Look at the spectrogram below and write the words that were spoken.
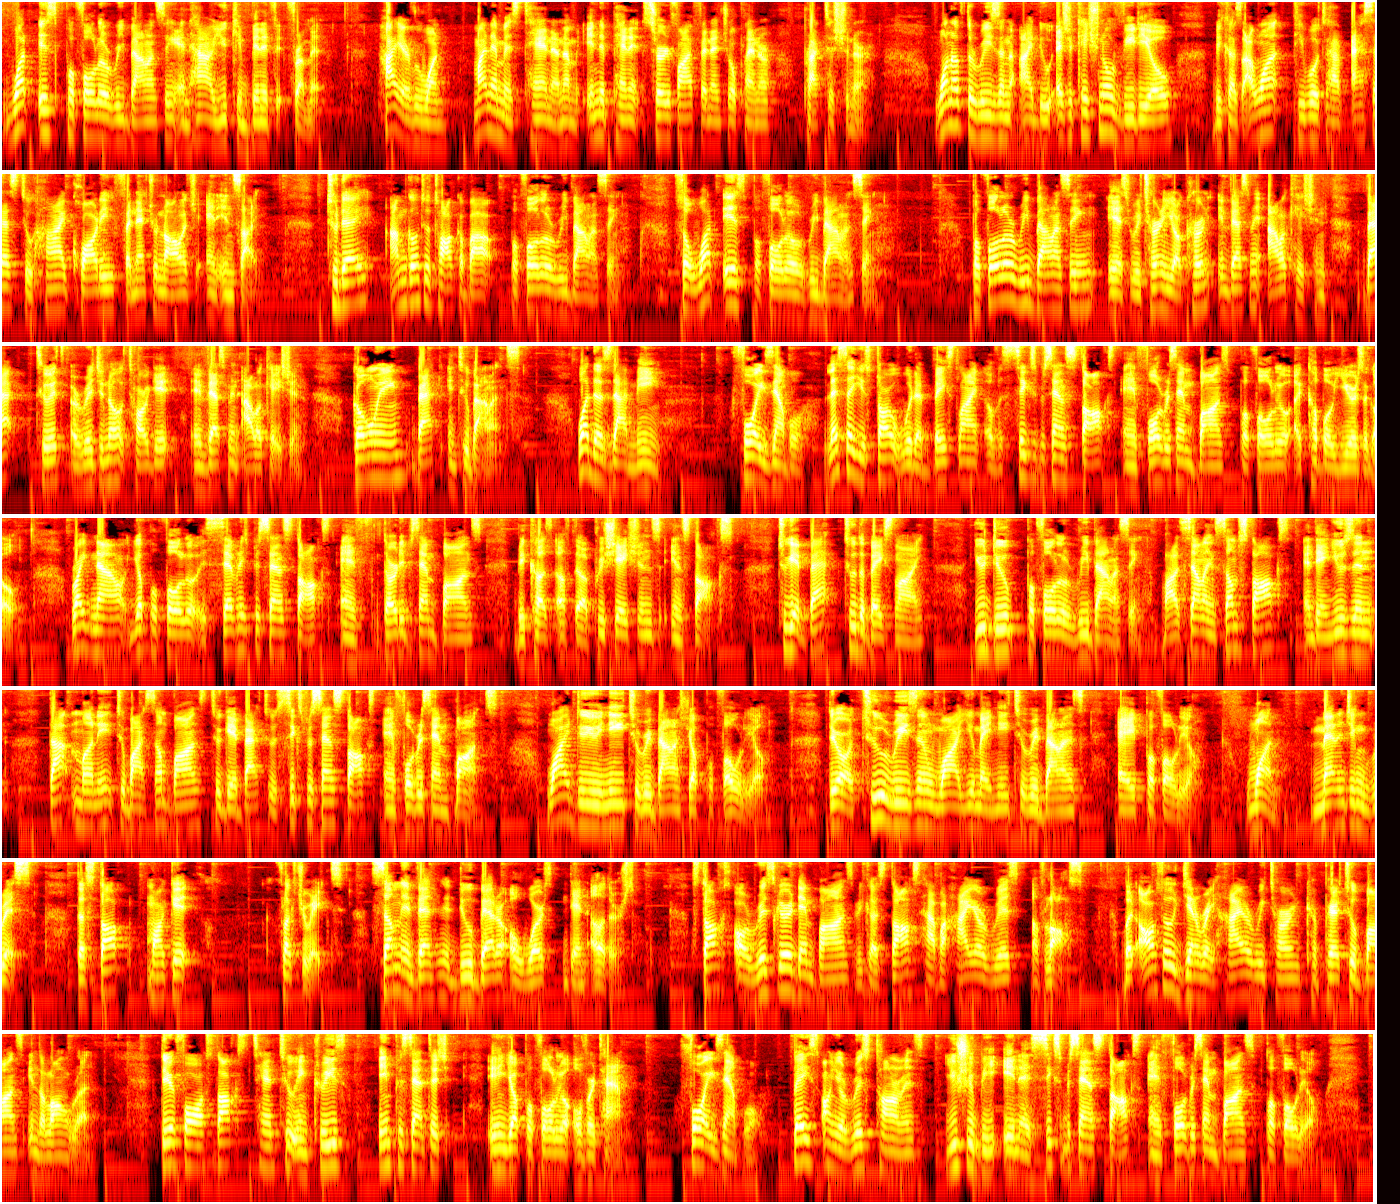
What is portfolio rebalancing and how you can benefit from it? Hi everyone, my name is Tan and I'm an independent certified financial planner practitioner. One of the reasons I do educational video because I want people to have access to high quality financial knowledge and insight. Today, I'm going to talk about portfolio rebalancing. So what is portfolio rebalancing? Portfolio rebalancing is returning your current investment allocation back to its original target investment allocation, going back into balance. What does that mean? For example, let's say you start with a baseline of a 6% stocks and 4% bonds portfolio a couple years ago. Right now, your portfolio is 70% stocks and 30% bonds because of the appreciations in stocks. To get back to the baseline, you do portfolio rebalancing by selling some stocks and then using that money to buy some bonds to get back to 6% stocks and 4% bonds. Why do you need to rebalance your portfolio? There are two reasons why you may need to rebalance a portfolio. One, managing risk. The stock market fluctuates. Some investments do better or worse than others. Stocks are riskier than bonds because stocks have a higher risk of loss but also generate higher return compared to bonds in the long run. Therefore, stocks tend to increase in percentage in your portfolio over time. For example, based on your risk tolerance, you should be in a 6% stocks and 4% bonds portfolio.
